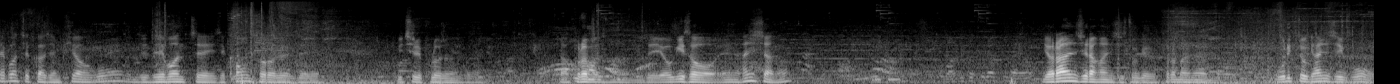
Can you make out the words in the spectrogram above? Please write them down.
세 번째까지는 피하고 이제 네 번째 이제 카운터를 이제 위치를 불러주는 거야. 자 그러면 음, 이제 여기서 얘는 1시잖아. 11시랑 1시 두 개. 그러면은 우리 쪽이 1시고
